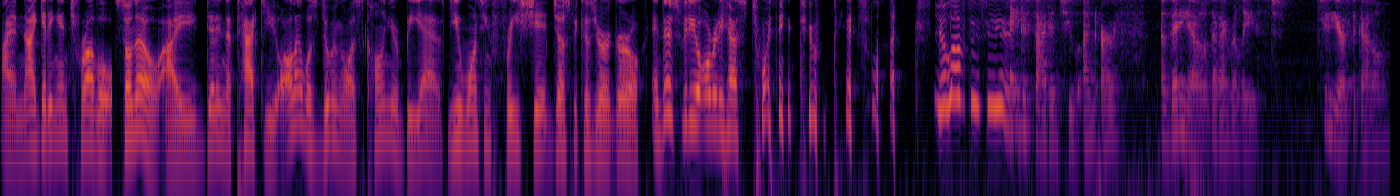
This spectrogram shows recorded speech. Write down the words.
I am not getting in trouble. So no, I didn't attack you. All I was doing was calling your BS you wanting free shit just because you're a girl. And this video already has 22 dislikes. You love to see it. They decided to unearth a video that I released two years ago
